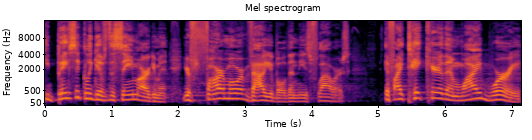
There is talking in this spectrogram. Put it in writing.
He basically gives the same argument. You're far more valuable than these flowers. If I take care of them, why worry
